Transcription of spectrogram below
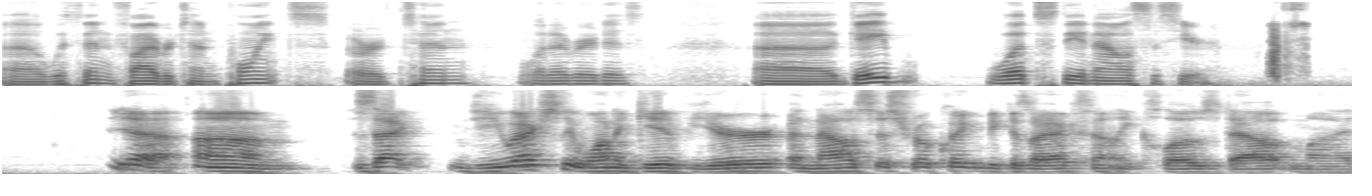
uh, within five or ten points, or ten, whatever it is. Uh, Gabe, what's the analysis here? Yeah, um, Zack, do you actually want to give your analysis real quick because I accidentally closed out my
